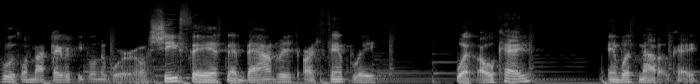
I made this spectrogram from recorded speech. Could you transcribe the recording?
who is one of my favorite people in the world, she says that boundaries are simply what's okay and what's not okay.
